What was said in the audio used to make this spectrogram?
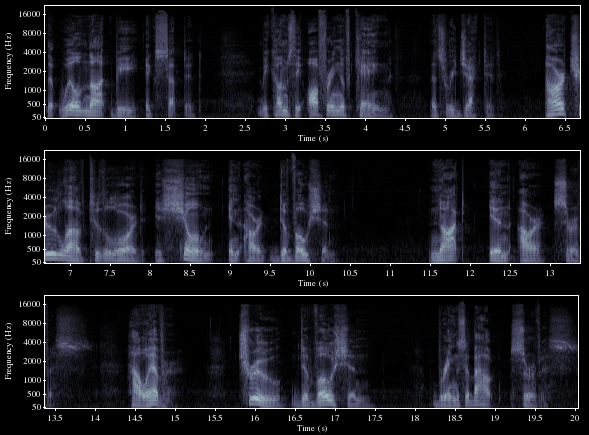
that will not be accepted. It becomes the offering of Cain that's rejected. Our true love to the Lord is shown in our devotion, not in our service. However, true devotion brings about service.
